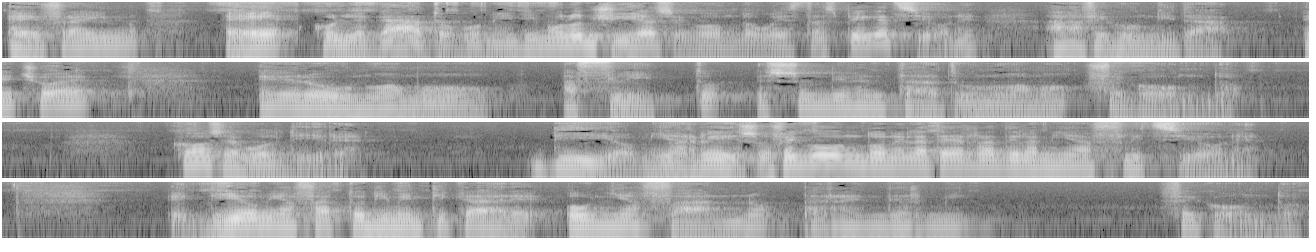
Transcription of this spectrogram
Efraim è collegato come etimologia, secondo questa spiegazione, alla fecondità, e cioè ero un uomo afflitto e sono diventato un uomo fecondo. Cosa vuol dire? Dio mi ha reso fecondo nella terra della mia afflizione e Dio mi ha fatto dimenticare ogni affanno per rendermi fecondo,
